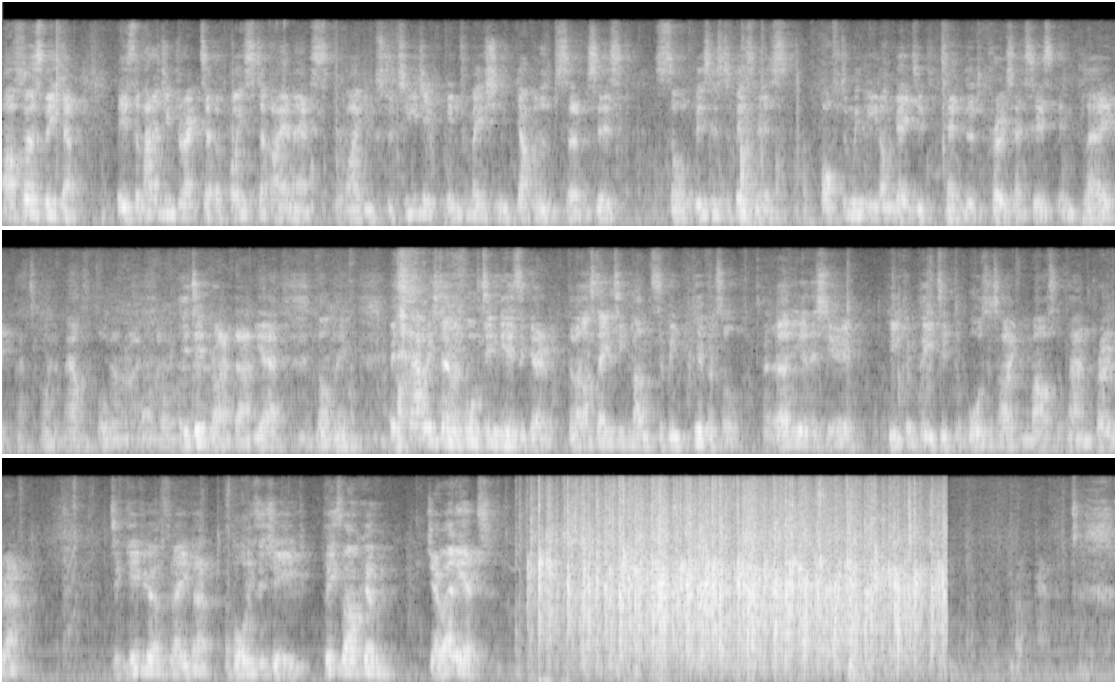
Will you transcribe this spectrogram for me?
Our first speaker is the Managing Director of Oyster IMS, providing strategic information governance services sold business to business, often with elongated tendered processes in play. That's quite a mouthful. You did write that, yeah, not me. Established over 14 years ago, the last 18 months have been pivotal, and earlier this year, he completed the Watertight Master Plan programme. To give you a flavour of all he's achieved, please welcome Joe Elliott.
